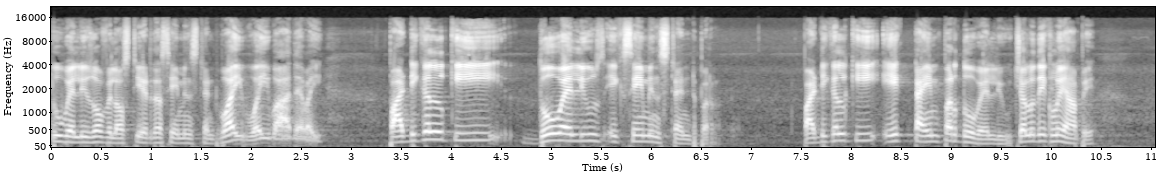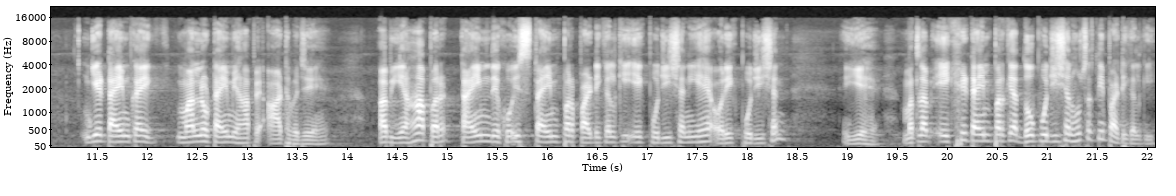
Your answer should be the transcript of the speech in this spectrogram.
two values of velocity at the same instant वही वही बात है भाई। पार्टिकल की दो वैल्यूज़ एक सेम इंस्टेंट पर। पार्टिकल की एक टाइम पर दो वैल्यू चलो देख लो यहाँ पे। ये टाइम का एक, मान लो टाइम यहाँ पे आठ बजे है। अब यहाँ पर टाइम देखो, इस टाइम पर पार्टिकल की एक पोजीशन ये है और एक पोजीशन ये है। मतलब एक ही टाइम पर क्या दो पोजीशन हो सकती पार्टिकल की?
